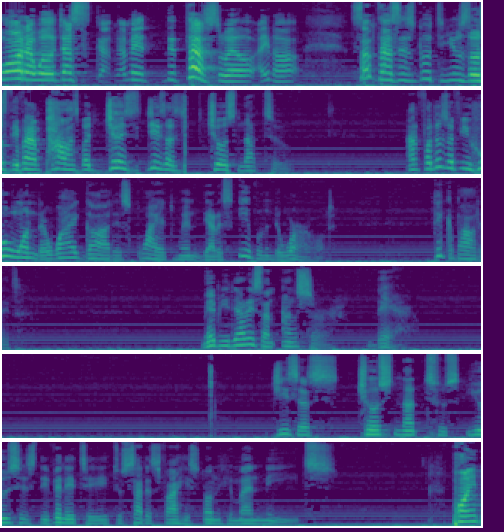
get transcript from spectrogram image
water will just, I mean, the thirst will, you know. Sometimes it's good to use those divine powers, but Jesus chose not to. And for those of you who wonder why God is quiet when there is evil in the world, think about it. Maybe there is an answer there. Jesus chose not to use his divinity to satisfy his own human needs. Point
